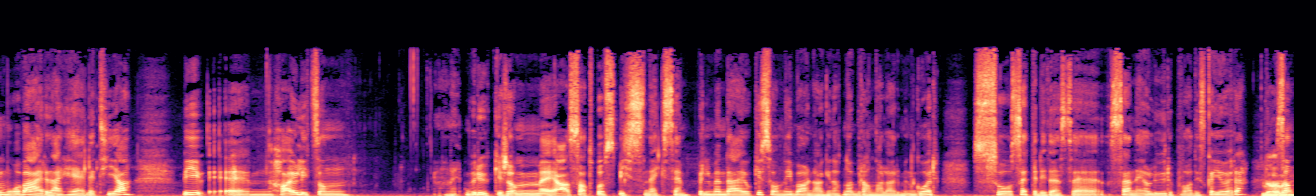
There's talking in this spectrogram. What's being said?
må være der hele tida. Vi eh, har jo litt sånn bruker som ja, satt på spissen eksempel, men det er jo ikke sånn i barnehagen at når brannalarmen går, så setter de seg, seg ned og lurer på hva de skal gjøre. Nei, nei.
